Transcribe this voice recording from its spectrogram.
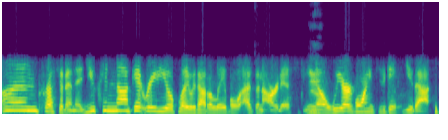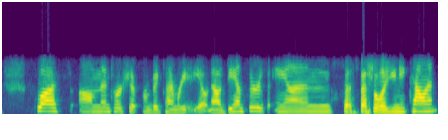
unprecedented. You cannot get radio play without a label as an artist. You yeah. know, we are going to give you that. Plus, um, mentorship from Big Time Radio. Now, dancers and special or unique talent,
